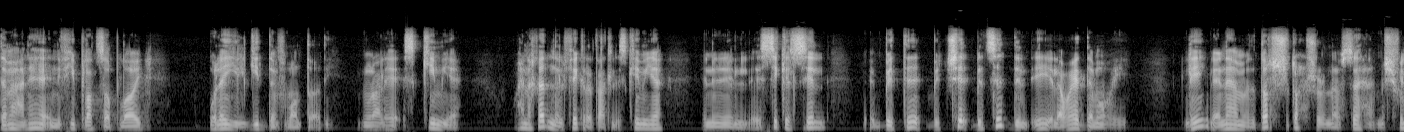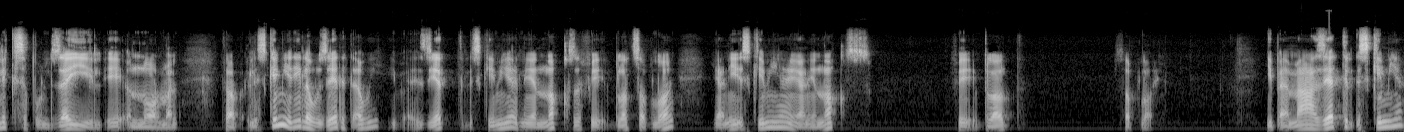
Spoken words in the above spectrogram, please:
ده معناه إن في blood supply قليل جدًا في المنطقة دي، بنقول عليها ischemia وإحنا خدنا الفكرة بتاعة الischemia إن الsickle cell بت بتش بتسد الإيه، الأوعية الدموية. ليه؟ لإنها ما تقدرش تحشر نفسها مش flexible زي الإيه، الnormal. طب الischemia دي لو زادت أوي، يبقى زيادة الischemia اللي هي النقص في الblood supply يعني إيه ischemia؟ يعني نقص في blood supply. يبقى مع زيادة الischemia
